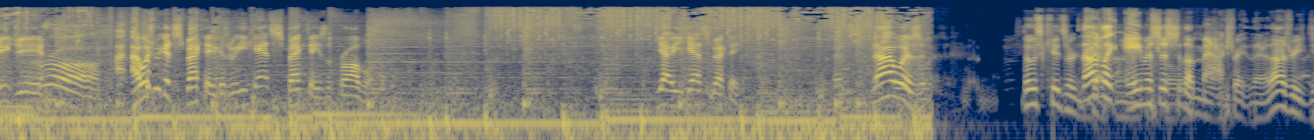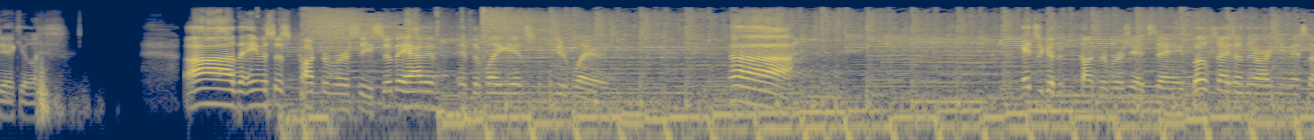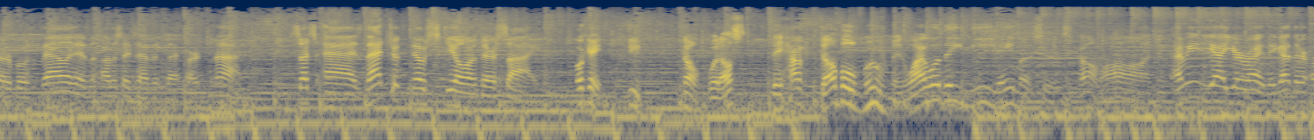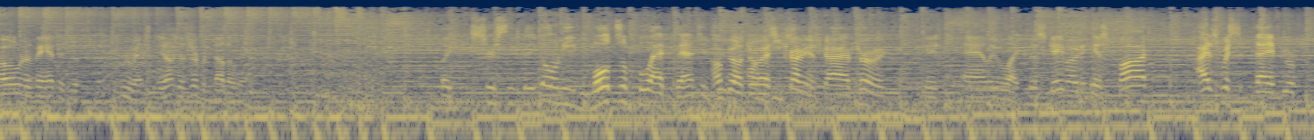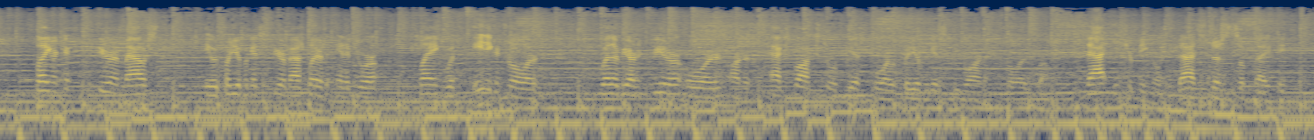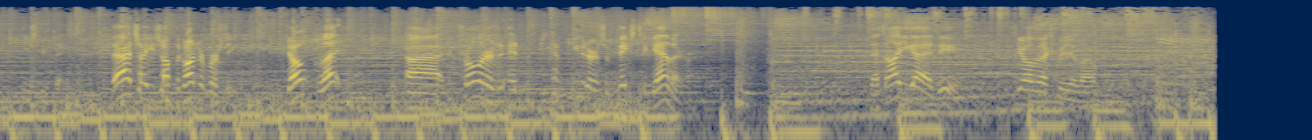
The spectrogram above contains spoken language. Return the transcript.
GG. Bruh. I, I wish we could spectate because we can't spectate is the problem. Yeah, you can't spectate. That's, that was Those kids are. that was like aim assist to the max right there. That was ridiculous. Ah, the aim assist controversy. Should they have it if they're playing against computer players? Ah. It's a good controversy, I'd say. Both sides have their arguments that are both valid, and the other sides have it that are not. Such as, that took no skill on their side. Okay, dude. No, what else? They have double movement. Why would they need aim assist? Come on. I mean, yeah, you're right. They got their own advantage of movement. They don't deserve another one. Like seriously, they don't need multiple advantages. Hope you enjoy. Subscribe to subscribe, turn and leave a like. This game mode is fun. I just wish that if you were playing on a computer and mouse, it would put you up against computer and mouse players. And if you were playing with any controller, whether it be on a computer or on an Xbox or PS4, it would put you up against people on a controller as well. That intermingling. That's just something I think needs to be fixed. That's how you stop the controversy. Don't let uh, controllers and computers mix together. That's all you gotta do. See you on the next video, though.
